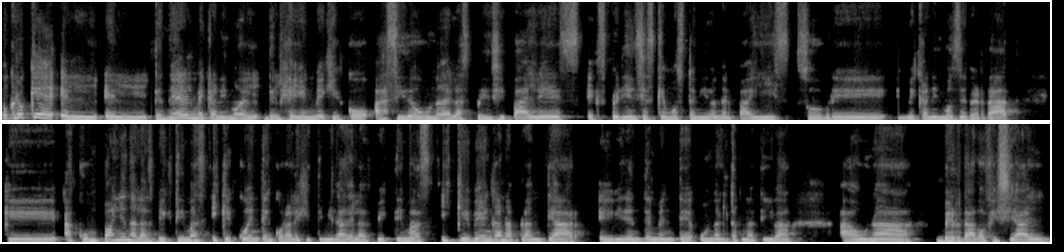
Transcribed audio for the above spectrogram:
Yo creo que el, tener el mecanismo del, del GEI en México ha sido una de las principales experiencias que hemos tenido en el país sobre mecanismos de verdad que acompañen a las víctimas y que cuenten con la legitimidad de las víctimas y que vengan a plantear evidentemente una alternativa a una verdad oficial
